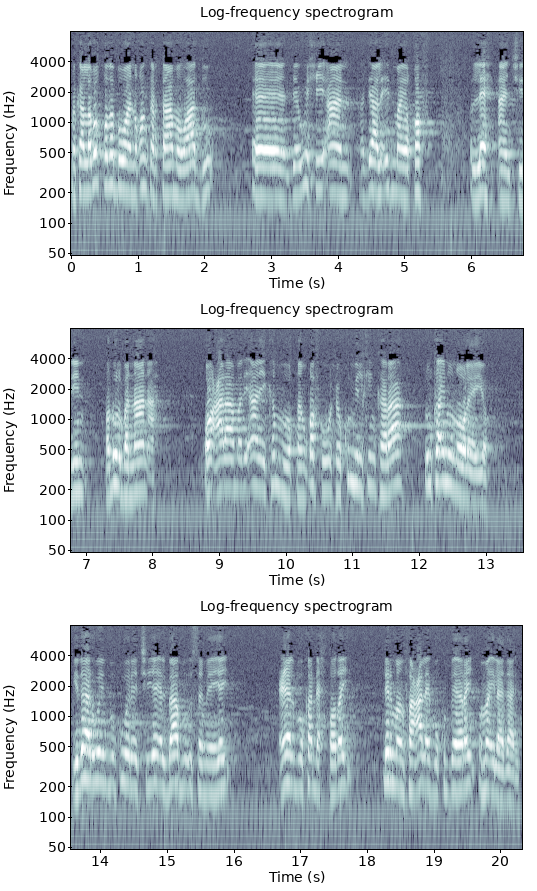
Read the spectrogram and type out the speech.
marka laba qodobba waa noqon kartaa mawaaddu dee wixii aan haddii ala idmaayo qof leh aan jirin oo dhul bannaan ah oo calaamadi aanay ka muuqan qofku wuxuu ku milkin karaa dhulka inuu nooleeyo. Gidaar weyn buu ku wareejiyey albaab buu u sameeyey ceel buu ka dhex qoday dhir manfacale buu ku beeray wamaa ilaa dalik.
